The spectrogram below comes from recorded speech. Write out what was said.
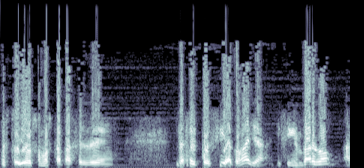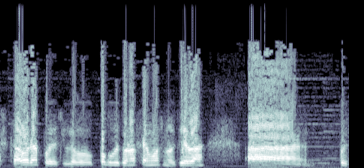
nuestro yo somos capaces de, de hacer poesía con ella. Y sin embargo, hasta ahora, pues lo poco que conocemos nos lleva a pues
